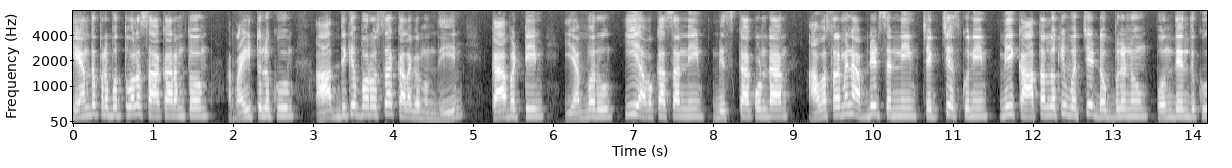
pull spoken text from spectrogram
కేంద్ర ప్రభుత్వాల సహకారంతో రైతులకు ఆర్థిక భరోసా కలగనుంది. కాబట్టి ఎవ్వరూ ఈ అవకాశాన్ని మిస్ కాకుండా అవసరమైన అప్డేట్స్ అన్నీ చెక్ చేసుకుని మీ ఖాతాల్లోకి వచ్చే డబ్బులను పొందేందుకు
